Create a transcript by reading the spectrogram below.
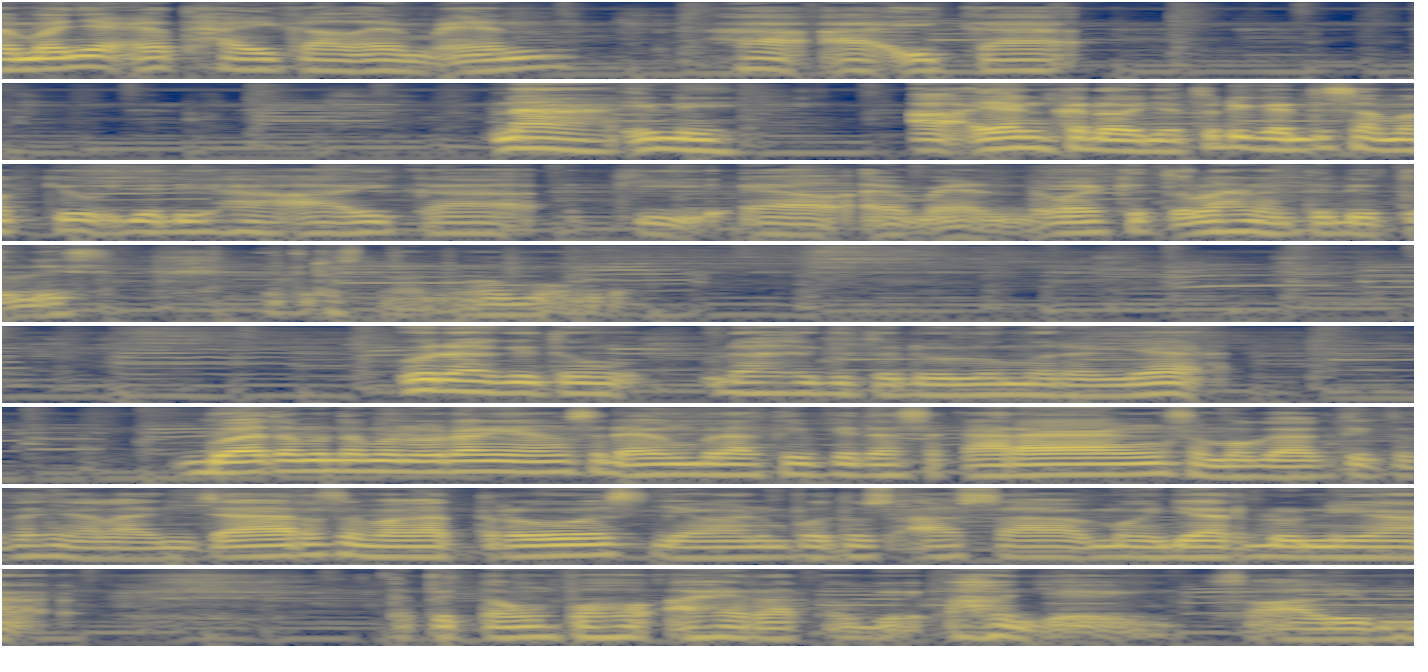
Namanya at haikalmn h a i k. Nah ini. A yang keduanya tuh diganti sama Q jadi H A I K Q L M N. Wah gitulah nanti ditulis. Terus non ngomong. Ya. Udah gitu, udah segitu dulu merenya buat teman-teman orang yang sedang beraktivitas sekarang semoga aktivitasnya lancar semangat terus jangan putus asa mengejar dunia. Tapi tong poho akhirat oke. Okay. anjing soalim.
